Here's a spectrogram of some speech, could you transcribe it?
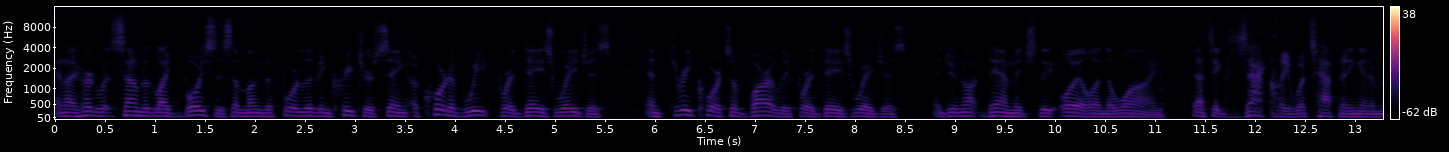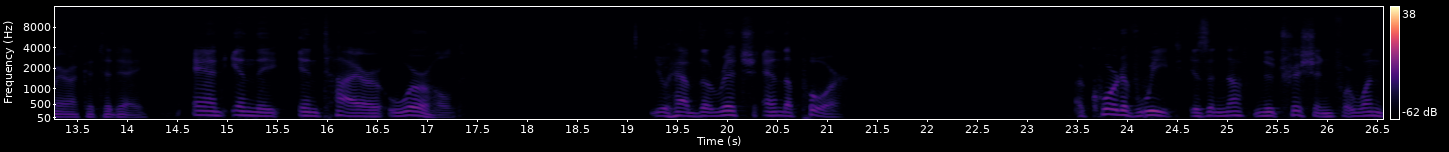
and I heard what sounded like voices among the four living creatures saying, A quart of wheat for a day's wages, and three quarts of barley for a day's wages, and do not damage the oil and the wine. That's exactly what's happening in America today and in the entire world. You have the rich and the poor. A quart of wheat is enough nutrition for one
